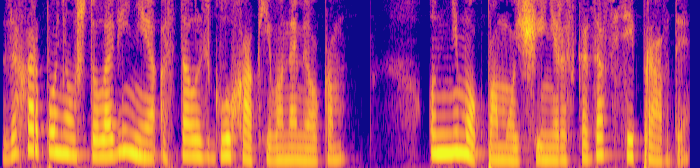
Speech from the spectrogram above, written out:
Захар понял, что Лавиния осталась глуха к его намекам. Он не мог помочь ей, не рассказав всей правды,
